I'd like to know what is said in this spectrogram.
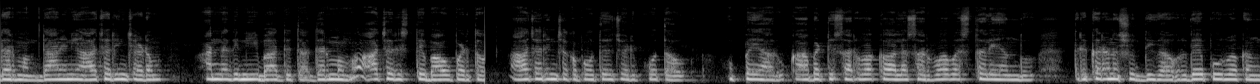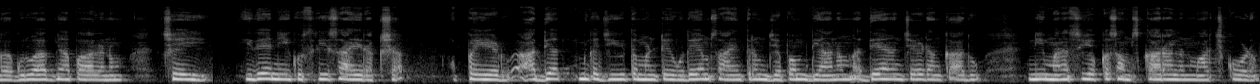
ధర్మం. దానిని ఆచరించడం అన్నది నీ బాధ్యత. ధర్మం. ఆచరిస్తే బాగుపడతావు. ఆచరించకపోతే చెడిపోతావు. ముప్పై ఆరు కాబట్టి సర్వకాల సర్వావస్థలయందు త్రికరణ శుద్ధిగా హృదయపూర్వకంగా గురువాజ్ఞాపాలనం చేయి. ఇదే నీకు శ్రీ సాయి రక్ష. ముప్పై ఏడు ఆధ్యాత్మిక జీవితం అంటే ఉదయం సాయంత్రం జపం ధ్యానం అధ్యయనం చేయడం కాదు. నీ మనసు యొక్క సంస్కారాలను మార్చుకోవడం.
